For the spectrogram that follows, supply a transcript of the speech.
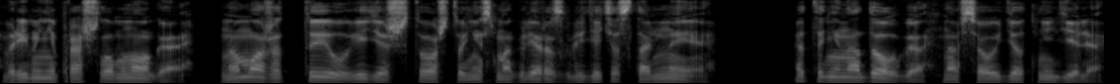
времени прошло много, но, может, ты увидишь то, что не смогли разглядеть остальные. Это ненадолго, на все уйдет неделя.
